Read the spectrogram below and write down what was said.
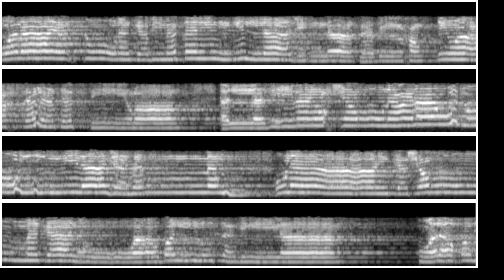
ولا يأتونك بمثل إلا جئناك بالحق وأحسن تفسيرا. الذين يحشرون على وجوههم إلى جهنم. أولئك شر مكانا وأضل سبيلا. ولقد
